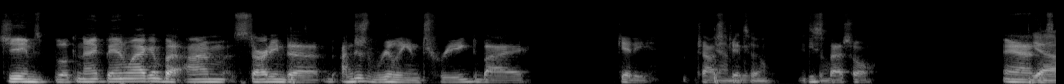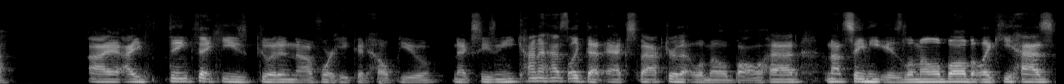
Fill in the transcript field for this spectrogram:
James Bouknight bandwagon, but I'm starting to. I'm just really intrigued by Giddey, Josh yeah, Giddey. Me too. Me he's too. special, and yeah, I I think that he's good enough where he could help you next season. He kind of has like that X factor that Lamelo Ball had. I'm not saying he is Lamelo Ball, but like he has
